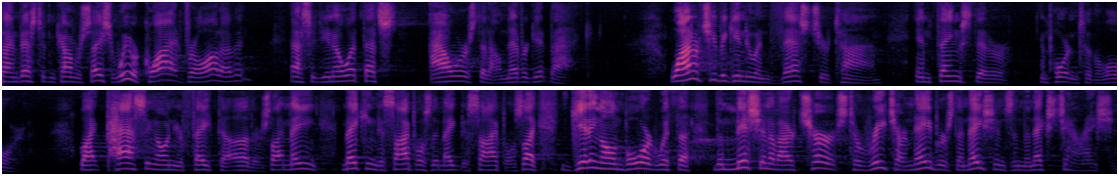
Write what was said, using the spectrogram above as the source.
I invested in conversation. We were quiet for a lot of it. And I said, you know what? That's hours that I'll never get back. Why don't you begin to invest your time in things that are important to the Lord? Like passing on your faith to others, like me, making disciples that make disciples, like getting on board with the, the mission of our church to reach our neighbors, the nations, and the next generation.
